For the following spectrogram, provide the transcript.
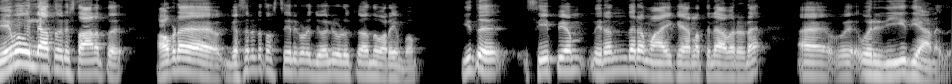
നിയമമില്ലാത്ത ഒരു സ്ഥാനത്ത് അവിടെ ഗസറ്റഡ് തസ്തികയിൽ കൂടെ ജോലി കൊടുക്കുക എന്ന് പറയുമ്പം ഇത് സി പി എം നിരന്തരമായി കേരളത്തിലെ അവരുടെ ഒരു രീതിയാണിത്.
